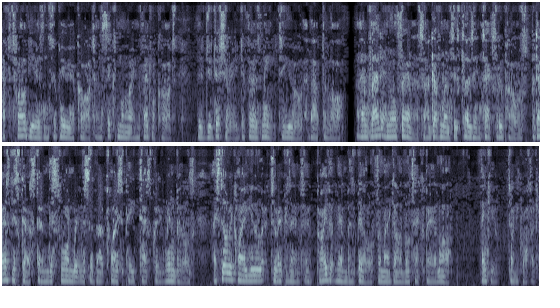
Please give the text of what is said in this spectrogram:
After 12 years in Superior Court and six more in Federal Court, the judiciary defers me to you about the law. I am glad in all fairness our government is closing tax loopholes, but as discussed and this sworn witness about twice paid tax credit wind bills, I still require you to represent a private member's bill for my gullible taxpayer law. Thank you, Tony Crawford.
